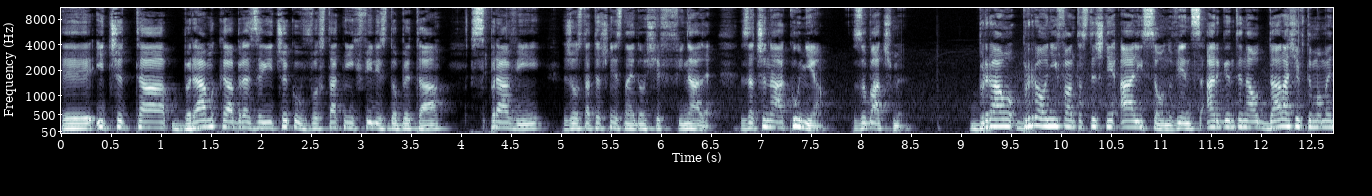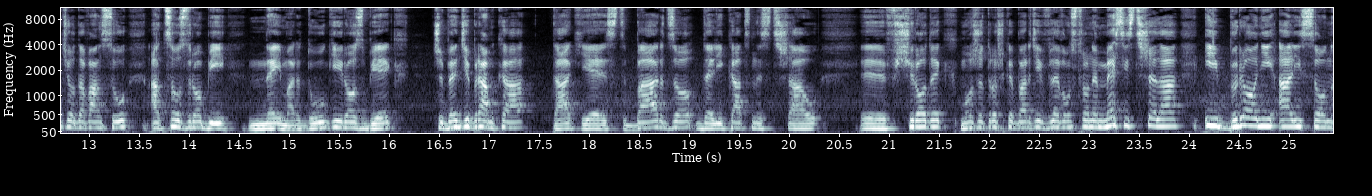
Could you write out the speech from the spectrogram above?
Yy, I czy ta bramka Brazylijczyków w ostatniej chwili zdobyta sprawi, że ostatecznie znajdą się w finale. Zaczyna Akunia. Zobaczmy. Bra broni fantastycznie Alisson, więc Argentyna oddala się w tym momencie od awansu. A co zrobi Neymar? Długi rozbieg. Czy będzie bramka? Tak jest. Bardzo delikatny strzał. Yy, W środek, może troszkę bardziej w lewą stronę. Messi strzela i broni Alisson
